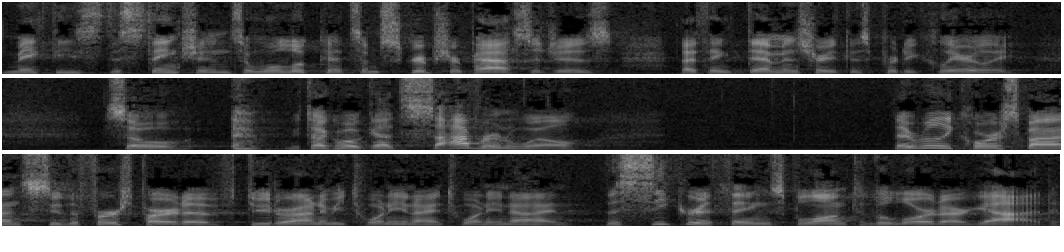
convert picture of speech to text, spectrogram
make these distinctions. And we'll look at some scripture passages that I think demonstrate this pretty clearly. So we talk about God's sovereign will that really corresponds to the first part of Deuteronomy 29 29. The secret things belong to the Lord our God.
